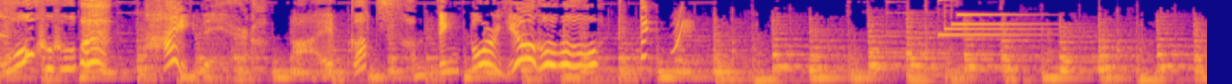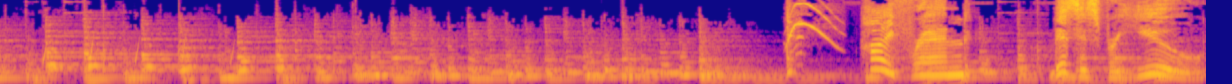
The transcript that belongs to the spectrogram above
Ooh, hi there. I've got something for you. Hi, friend. This is for you.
